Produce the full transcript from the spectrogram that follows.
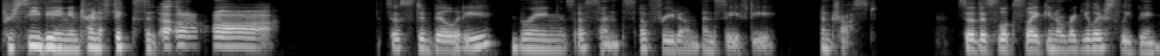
perceiving and trying to fix and uh, uh, uh. so stability brings a sense of freedom and safety and trust so this looks like, you know, regular sleeping,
